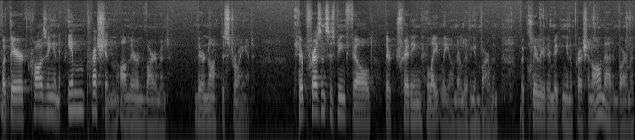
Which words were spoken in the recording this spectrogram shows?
but they're causing an impression on their environment. They're not destroying it. Their presence is being felt. They're treading lightly on their living environment, but clearly they're making an impression on that environment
